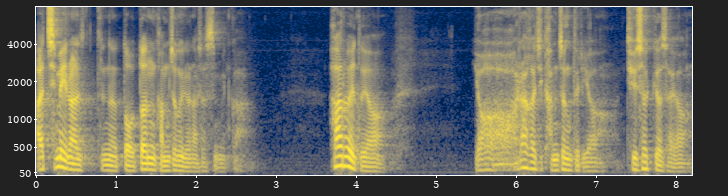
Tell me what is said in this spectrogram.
아침에 일어날 때는 또 어떤 감정을 일어나셨습니까? 하루에도요 여러 가지 감정들이요 뒤섞여서요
